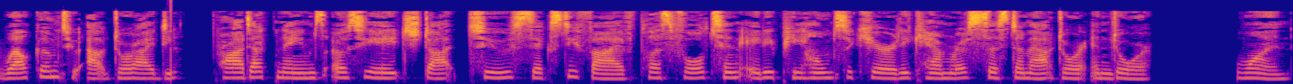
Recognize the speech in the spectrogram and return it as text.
Welcome to Outdoor Ideal. Product names OCH.265 plus full 1080p home security camera system outdoor indoor. 1.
